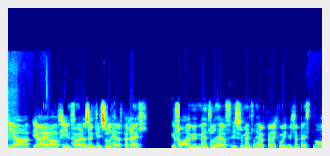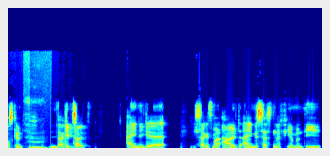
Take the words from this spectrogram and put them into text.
Ja, ja, ja, auf jeden Fall. Also im Digital Health Bereich, vor allem im Mental Health, Digital Mental Health Bereich, wo ich mich am besten auskenne, Mhm. da gibt's halt einige, ich sage jetzt mal, alteingesessene Firmen, die,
